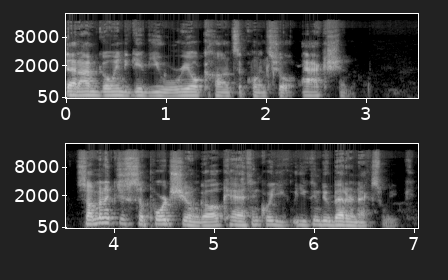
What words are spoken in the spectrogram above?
that I'm going to give you real consequential action. So I'm going to just support you and go, okay, I think we, you can do better next week.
